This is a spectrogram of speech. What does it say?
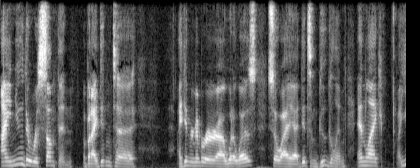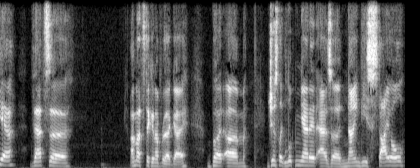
I knew there was something, but I didn't. Uh, I didn't remember uh, what it was, so I uh, did some googling, and like, yeah, that's uh, I'm not sticking up for that guy, but um, just like looking at it as a '90s style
